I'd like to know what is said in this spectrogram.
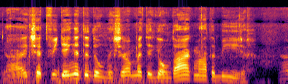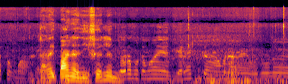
Ja, ik zit vier dingen te doen. Ik zit met de Jon Daakmaten bezig. Ja, toch maar. Ik kan ik bijna niet filmen. Daarom moeten wij een directcamera hebben. Zo'n. eh,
